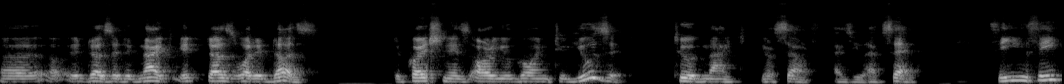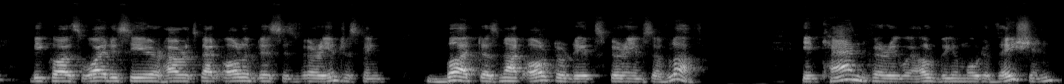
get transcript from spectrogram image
uh, uh, it does it ignite, it does what it does. The question is, are you going to use it to ignite yourself, as you have said? See, you see, because White is here, Howard Scott, all of this is very interesting, but does not alter the experience of love. It can very well be a motivation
